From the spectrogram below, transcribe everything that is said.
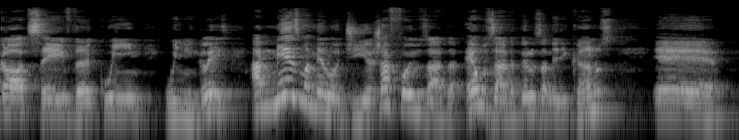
God save the queen, o hino inglês. A mesma melodia já foi usada, é usada pelos americanos. É,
